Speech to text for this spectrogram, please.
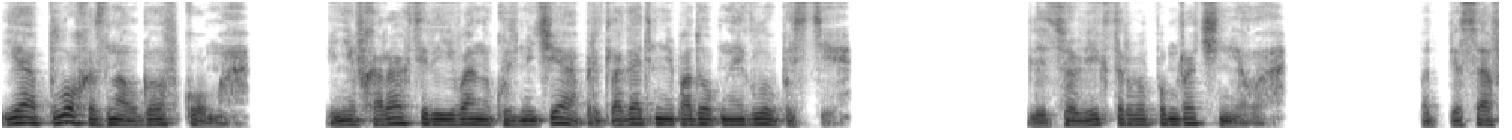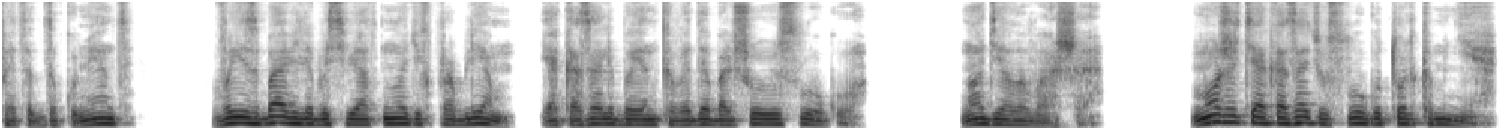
я плохо знал главкома. И не в характере Ивана Кузьмича предлагать мне подобные глупости. Лицо Викторова помрачнело. Подписав этот документ, вы избавили бы себя от многих проблем и оказали бы НКВД большую услугу. Но дело ваше. Можете оказать услугу только мне.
